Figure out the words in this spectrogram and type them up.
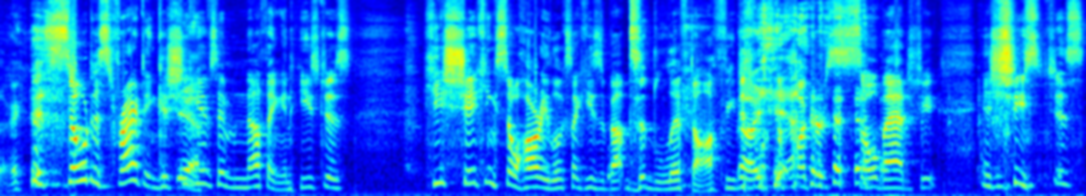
Sorry. It's so distracting because she Yeah. gives him nothing, and he's just. He's shaking so hard he looks like he's about to lift off. He just Oh, wants yeah. to fuck her so bad. She and she's just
